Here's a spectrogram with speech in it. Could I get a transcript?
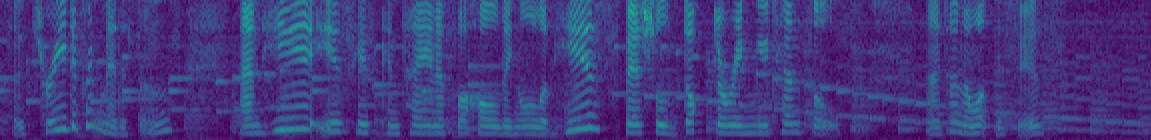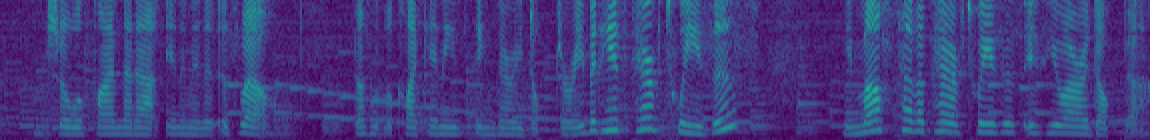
So three different medicines, and here is his container for holding all of his special doctoring utensils. I don't know what this is. I'm sure we'll find that out in a minute as well. Doesn't look like anything very doctory, but here's a pair of tweezers. You must have a pair of tweezers if you are a doctor.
